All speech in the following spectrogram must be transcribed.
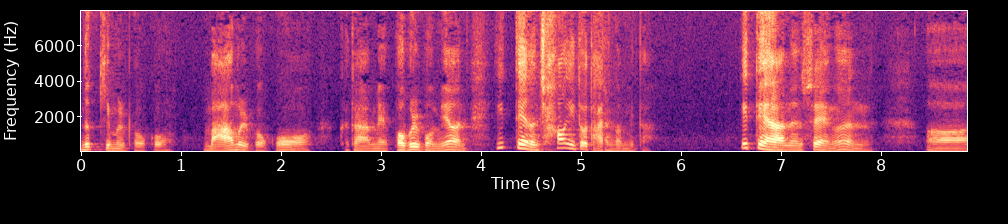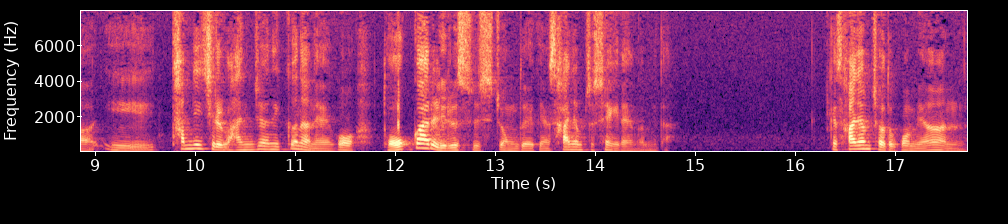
느낌을 보고 마음을 보고 그 다음에 법을 보면 이때는 차원이 또 다른 겁니다. 이때 하는 수행은 어, 이 탐진치를 완전히 끊어내고 도과를 이룰 수 있을 정도의 그냥 사념처 수행이 되는 겁니다. 그 사념처도 보면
